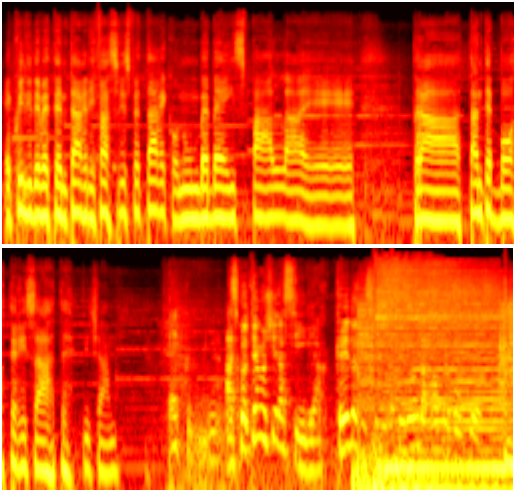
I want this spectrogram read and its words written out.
e quindi deve tentare di farsi rispettare con un bebè in spalla e tra tante botte e risate, diciamo. E quindi- Ascoltiamoci la sigla. Credo che sia la seconda proprio con questo.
